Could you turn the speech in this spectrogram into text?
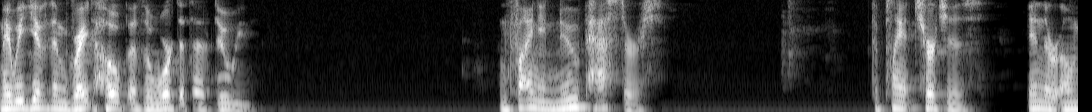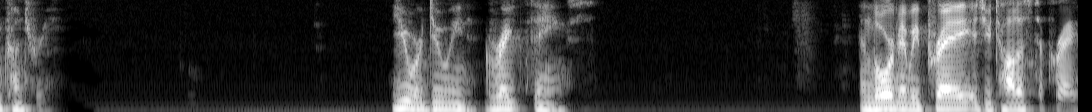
May we give them great hope of the work that they're doing and finding new pastors to plant churches in their own country. You are doing great things. And Lord, may we pray as you taught us to pray.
